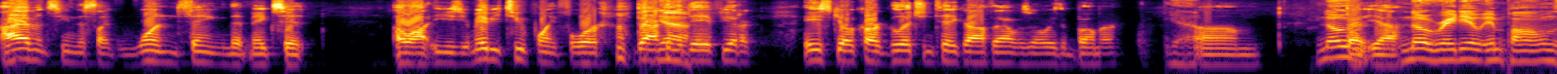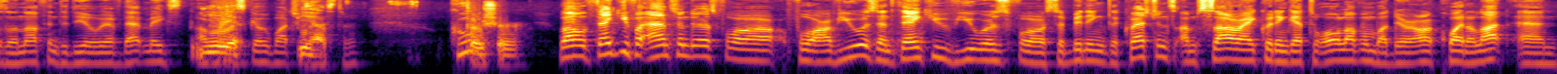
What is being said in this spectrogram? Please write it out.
I haven't seen this like one thing that makes it a lot easier. Maybe 2.4 back yeah. in the day. If you had a eight scale car glitch and take off, that was always a bummer. Yeah. Um, no, yeah. no radio impounds or nothing to deal with. That makes a yeah. race go much yeah. faster. Cool. For sure. Well, thank you for answering this for our, for our viewers, and thank you viewers for submitting the questions. I'm sorry I couldn't get to all of them, but there are quite a lot, and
